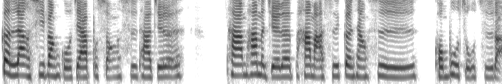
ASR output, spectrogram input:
更让西方国家不爽是，他觉得他他们觉得哈马斯更像是恐怖组织啦，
